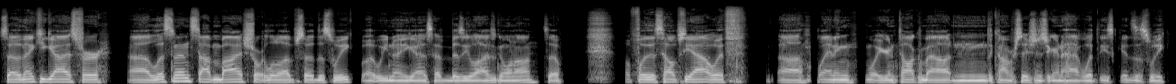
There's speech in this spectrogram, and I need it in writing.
So thank you guys for uh, listening, stopping by. Short little episode this week, but we know you guys have busy lives going on. So hopefully this helps you out with uh, planning what you're going to talk about and the conversations you're going to have with these kids this week.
